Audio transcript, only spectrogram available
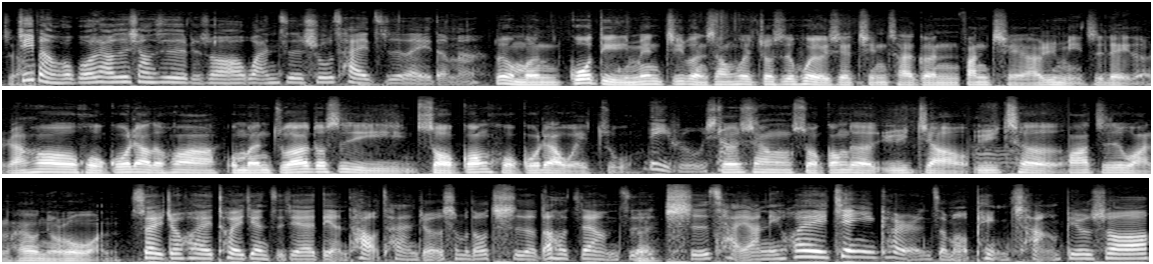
这样，基本火锅料是像是比如说丸子、蔬菜之类的吗？对，我们锅底里面基本上会就是会有一些青菜跟番茄啊、玉米之类的，然后火锅料的话，我们主要都是以手工火锅料为主，例如像就像手工的鱼饺、鱼册、花枝丸，还有牛肉丸。所以就会推荐直接点套餐，就什么都吃得到这样子。食材啊，你会建议客人怎么品尝？比如说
